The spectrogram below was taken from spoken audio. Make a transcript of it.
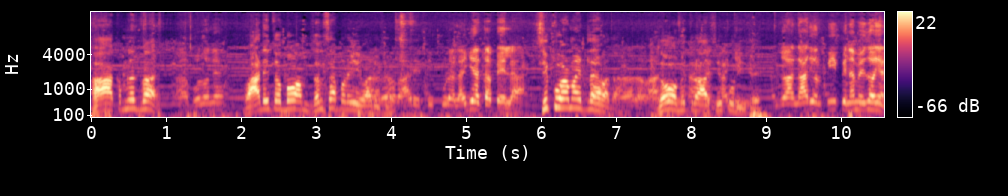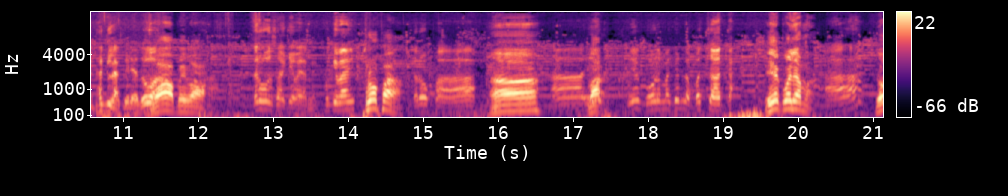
હા કમલેશભાઈ. હા બોલો ને. વાડી તો બહુ આમ જલસા પડે એ વાડી છે. વાડી ચીકુડા લાગ્યા હતા પેલા શીખવામાં એટલે આવ્યા હતા. જો મિત્ર આ સિકુડી છે. જો આ પી પીને અમે જો અહીંયા ઢગલા કર્યા જો. વાહ ભાઈ વાહ. તરોસા કહેવાય અમે. શું કહેવાય? ત્રોફા. ત્રોફા. હા. હા વાહ. એક ઘોડમાં કેટલા પચ્ચા હતા? એક ઓલામાં. જો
